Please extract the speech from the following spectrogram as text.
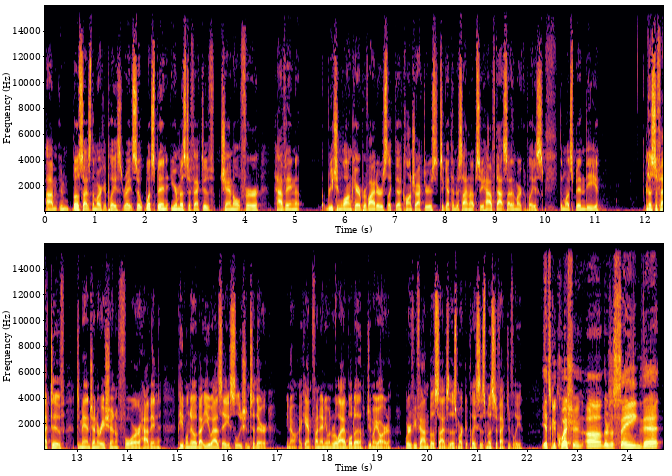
um, in both sides of the marketplace, right? So, what's been your most effective channel for having reaching lawn care providers like the contractors to get them to sign up? So you have that side of the marketplace. Then, what's been the most effective demand generation for having people know about you as a solution to their, you know, I can't find anyone reliable to do my yard where have you found both sides of those marketplaces most effectively? It's a good question. Um, there's a saying that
